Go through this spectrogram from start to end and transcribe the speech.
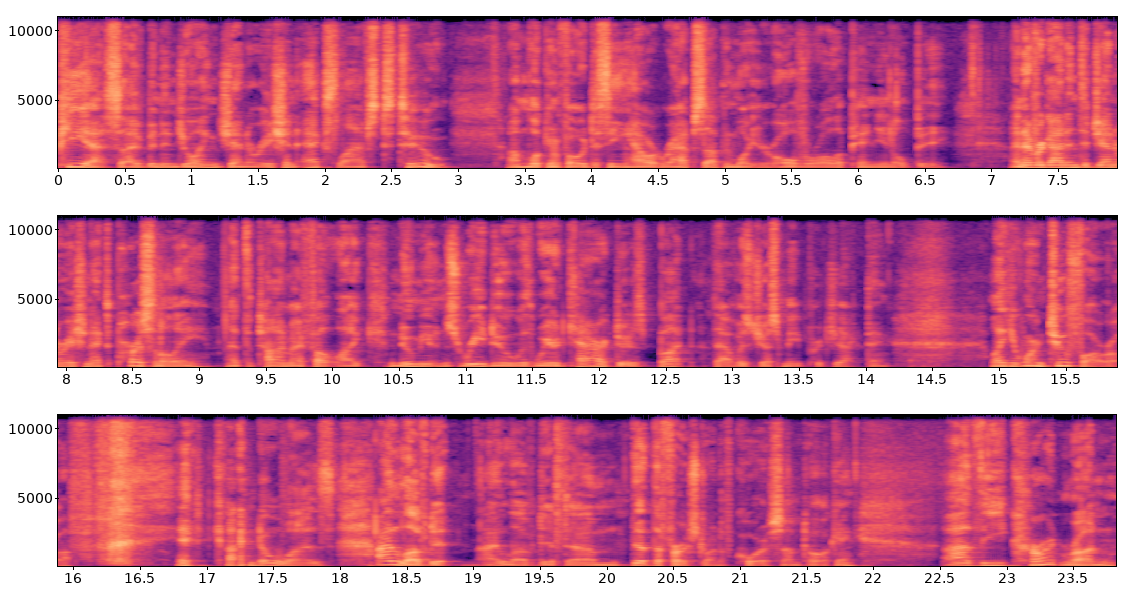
P.S. I've been enjoying Generation X Lapsed too. I'm looking forward to seeing how it wraps up and what your overall opinion will be. I never got into Generation X personally. At the time, I felt like New Mutants redo with weird characters, but that was just me projecting. Well, you weren't too far off. it kind of was. I loved it. I loved it. Um, the, the first run, of course, I'm talking. Uh, the current run,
